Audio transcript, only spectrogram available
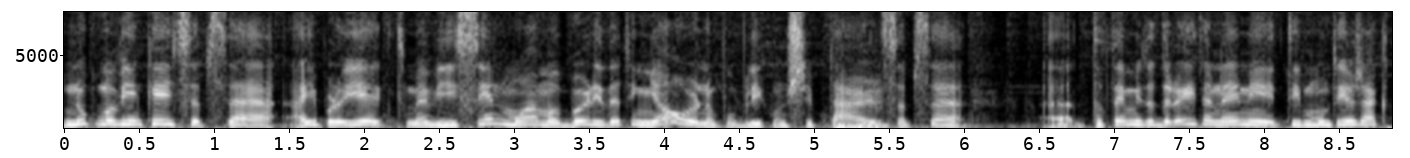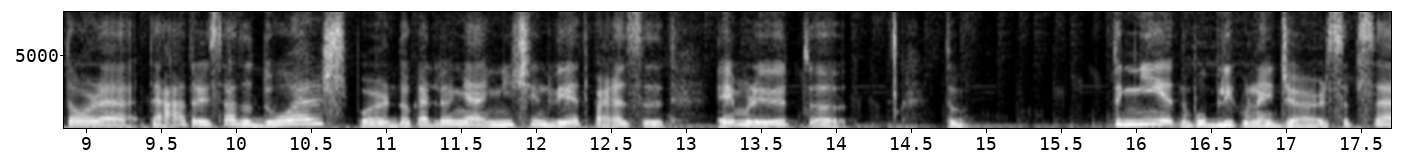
nuk më vjen keq sepse ai projekt me Visin mua më bëri dhe të njohur në publikun shqiptar, mm -hmm. sepse të themi të drejtën Eni ti mund të jesh aktore teatri sa të duash, por do kalojnë nja 100 vjet para se emri yt të, të të njihet në publikun e gjerë, sepse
